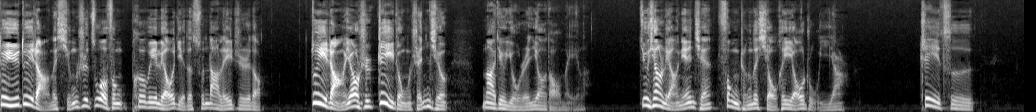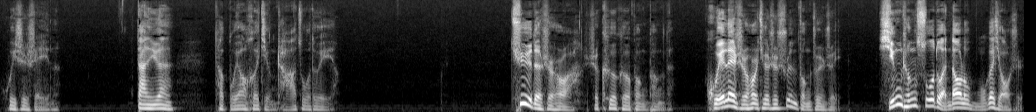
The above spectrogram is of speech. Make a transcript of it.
对于队长的行事作风颇为了解的孙大雷知道，队长要是这种神情，那就有人要倒霉了，就像两年前凤城的小黑窑主一样。这次会是谁呢？但愿他不要和警察作对呀。去的时候啊是磕磕碰碰的，回来时候却是顺风顺水，行程缩短到了五个小时。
